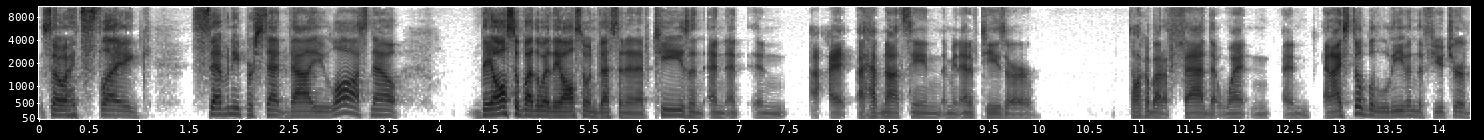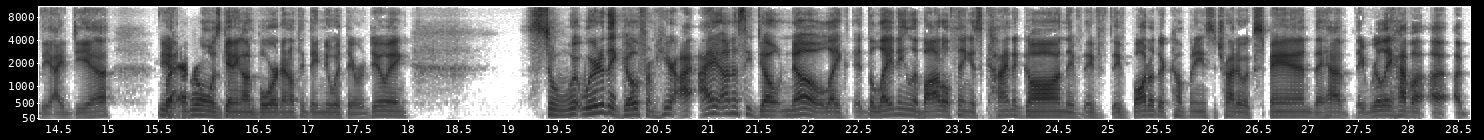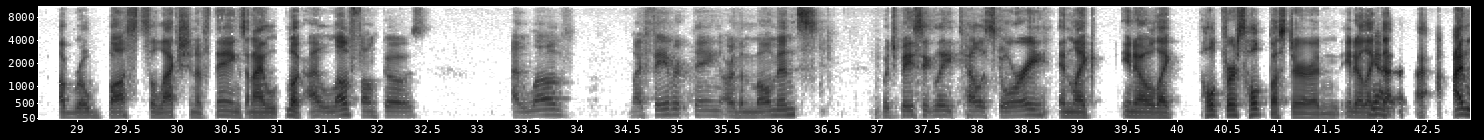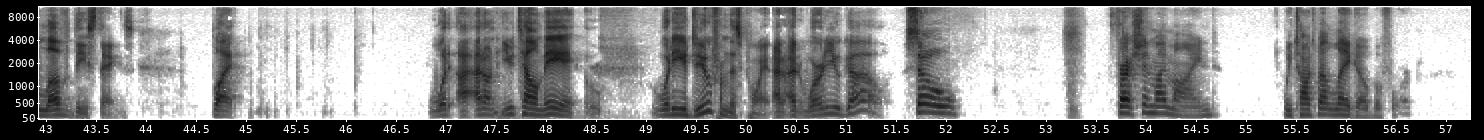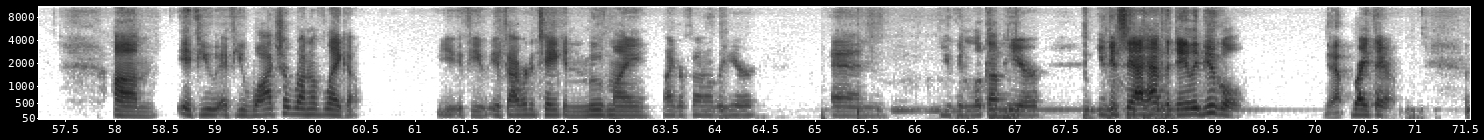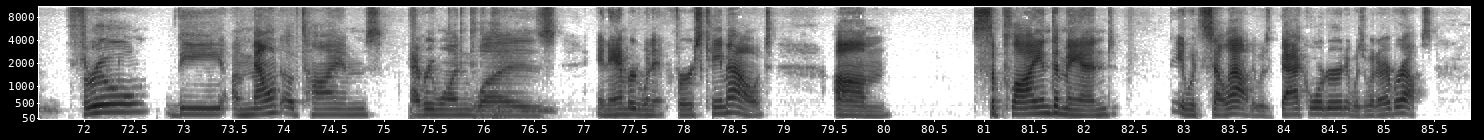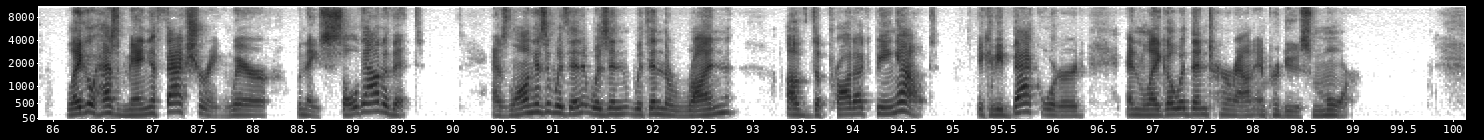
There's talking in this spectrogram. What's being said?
so it's like 70% value loss. Now, they also, by the way, they also invest in NFTs and and and, and I, I have not seen, I mean, NFTs are talk about a fad that went and and and I still believe in the future of the idea yeah. but everyone was getting on board. I don't think they knew what they were doing. So wh- where do they go from here? I, I honestly don't know. Like eh, the lightning in the bottle thing is kind of gone. They've they've they've bought other companies to try to expand. They have they really have a a, a robust selection of things. And I look, I love Funkos. I love my favorite thing are the moments which basically tell a story and like you know like Hulk versus Hulkbuster, and you know, like Yeah. that. I, I love these things, but what I, I don't. You tell me. What do you do from this point? I, where do you go? So, fresh in my mind, we talked about Lego before. Um, if you if you watch a run of Lego, if you if I were to take and move my microphone over here, and you can look up here, you can see I have the Daily Bugle Yep. right there. Through the amount of times everyone was enamored when it first came out, um, supply and demand, it would sell out. It was back ordered, it was whatever else. Lego has manufacturing where when they sold out of it, as long as it was in it was in within the run of the product being out, it could be back ordered, and Lego would then turn around and produce more.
